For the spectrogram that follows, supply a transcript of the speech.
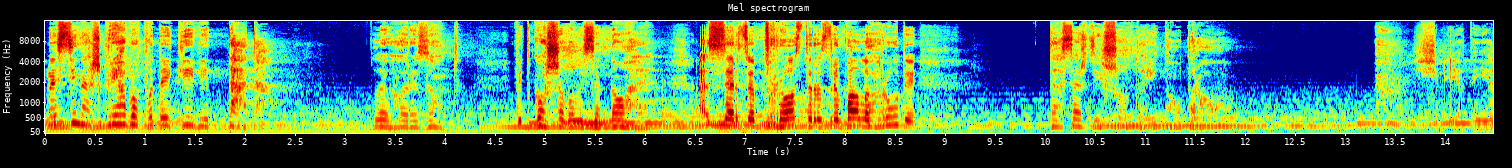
на стінах шкрябав потайки від тата. Плив горизонт, підкошувалися ноги, а серце просто розривало груди, та все ж дійшов до рідного порогу. Що є, те є,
